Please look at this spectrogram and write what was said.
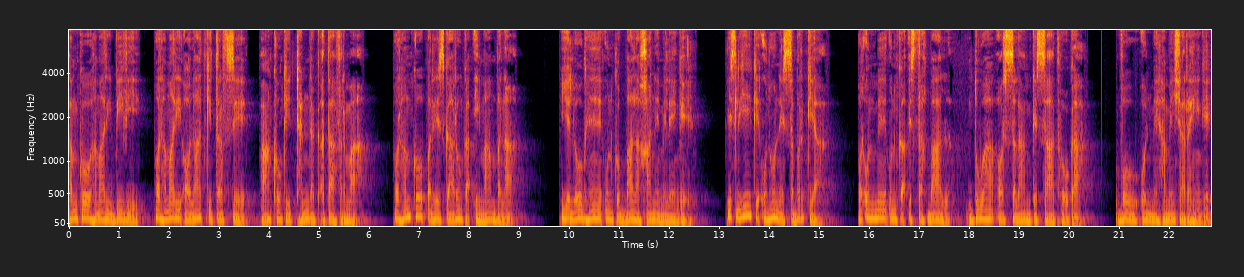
ہم کو ہماری بیوی اور ہماری اولاد کی طرف سے آنکھوں کی ٹھنڈک عطا فرما اور ہم کو پرہیزگاروں کا امام بنا۔ یہ لوگ ہیں، ان کو بالا خانے ملیں گے۔ اس لیے کہ انہوں نے صبر کیا اور ان میں ان کا استقبال دعا اور سلام کے ساتھ ہوگا۔ وہ ان میں ہمیشہ رہیں گے۔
